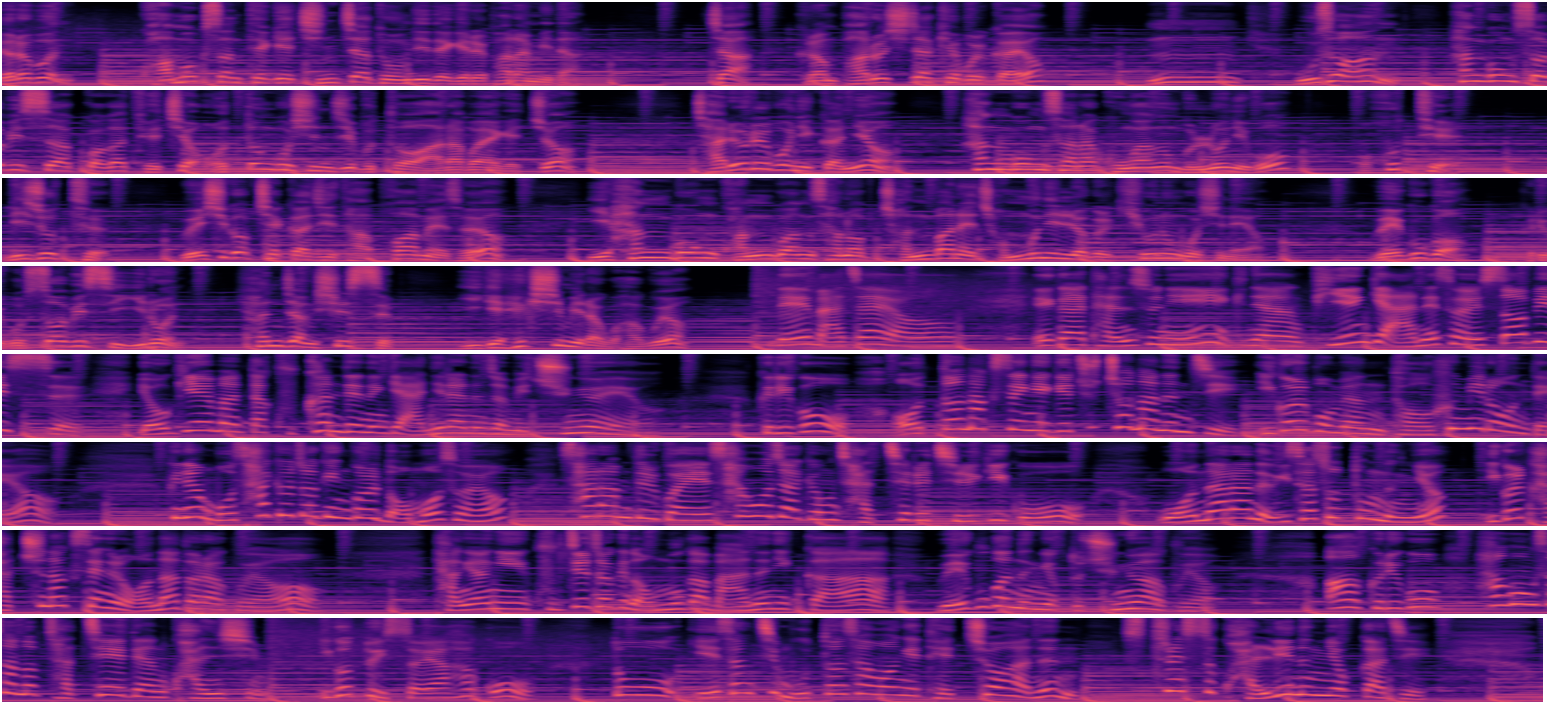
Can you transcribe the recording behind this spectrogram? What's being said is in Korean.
여러분, 과목 선택에 진짜 도움이 되기를 바랍니다. 자, 그럼 바로 시작해 볼까요? 음, 우선 항공 서비스학과가 대체 어떤 곳인지부터 알아봐야겠죠. 자료를 보니까요. 항공사나 공항은 물론이고 호텔, 리조트, 외식업체까지 다 포함해서요. 이 항공 관광 산업 전반의 전문 인력을 키우는 곳이네요. 외국어, 그리고 서비스 이론, 현장 실습 이게 핵심이라고 하고요. 네, 맞아요. 애가 단순히 그냥 비행기 안에서의 서비스 여기에만 딱 국한되는 게 아니라는 점이 중요해요. 그리고 어떤 학생에게 추천하는지 이걸 보면 더 흥미로운데요. 그냥 뭐 사교적인 걸 넘어서요. 사람들과의 상호작용 자체를 즐기고 원활한 의사소통 능력 이걸 갖춘 학생을 원하더라고요. 당연히 국제적인 업무가 많으니까 외국어 능력도 중요하고요. 아, 그리고 항공산업 자체에 대한 관심 이것도 있어야 하고 또 예상치 못한 상황에 대처하는 스트레스 관리 능력까지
